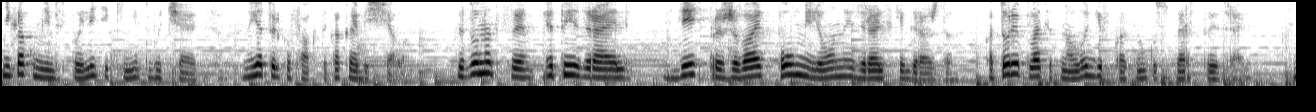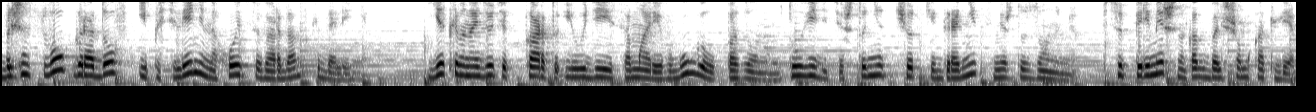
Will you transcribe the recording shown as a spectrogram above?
Никак у меня без политики не получается. Но я только факты, как и обещала. Зона С – это Израиль, Здесь проживает полмиллиона израильских граждан, которые платят налоги в казну государства Израиль. Большинство городов и поселений находятся в Иорданской долине. Если вы найдете карту Иудеи и Самарии в Google по зонам, то увидите, что нет четких границ между зонами. Все перемешано как в большом котле.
